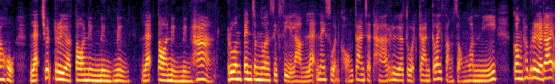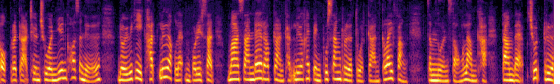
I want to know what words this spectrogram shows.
996 และชุดเรือต่อ 111 และต่อ 115 รวมเป็นจำนวน 14 ลำ และในส่วนของการจัดหาเรือตรวจการใกล้ฝั่งสองลำนี้ กองทัพเรือได้ออกประกาศเชิญชวนยื่นข้อเสนอ โดยวิธีคัดเลือกและบริษัทมาซันได้รับการคัดเลือกให้เป็นผู้สร้างเรือตรวจการใกล้ฝั่งจำนวนสองลำค่ะ ตามแบบชุดเรือ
